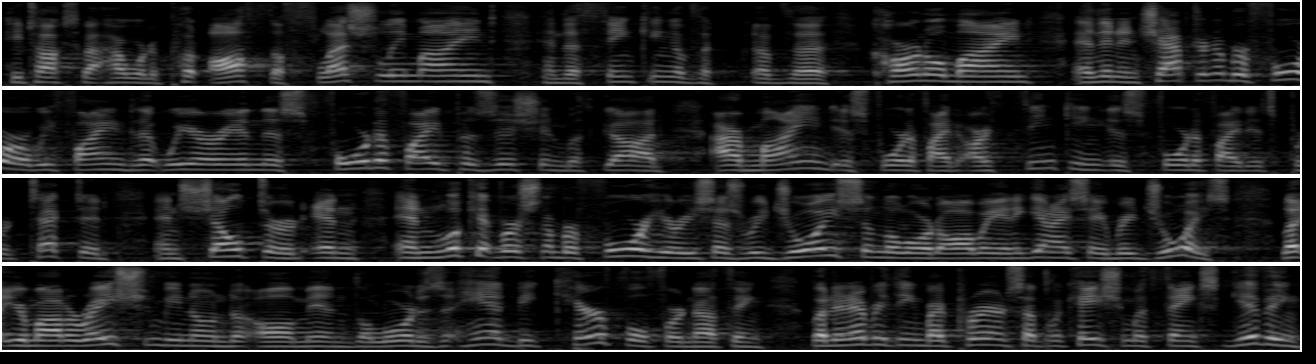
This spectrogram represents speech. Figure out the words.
he talks about how we're to put off the fleshly mind and the thinking of the, of the carnal mind. And then in chapter number four, we find that we are in this fortified position with God. Our mind is fortified, our thinking is fortified, it's protected and sheltered. And, and look at verse number four here. He says, Rejoice in the Lord always. And again, I say, rejoice. Let your moderation be known to all men. The Lord is at hand. Be careful for nothing, but in everything by prayer and supplication with thanksgiving,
